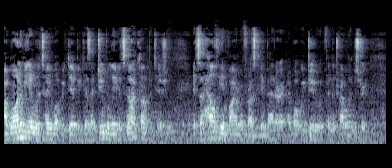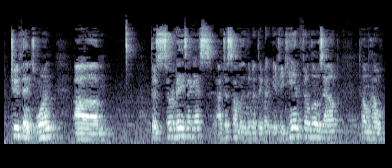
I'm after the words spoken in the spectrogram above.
I want to be able to tell you what we did because I do believe it's not competition. It's a healthy environment for us to get better at what we do in the travel industry. Two things. One, um, there's surveys, I guess. I just saw them. If you can fill those out, tell them how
